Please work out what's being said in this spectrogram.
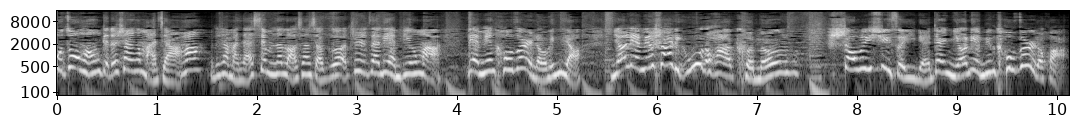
五纵横给他上一个马甲哈，给他上马甲。谢我们的老乡小哥，这是在练兵嘛？练兵抠字儿呢，我跟你讲，你要练兵刷礼物的话，可能稍微逊色一点，但是你要练兵抠字儿的话，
